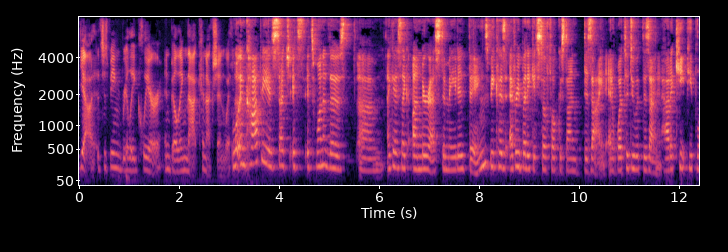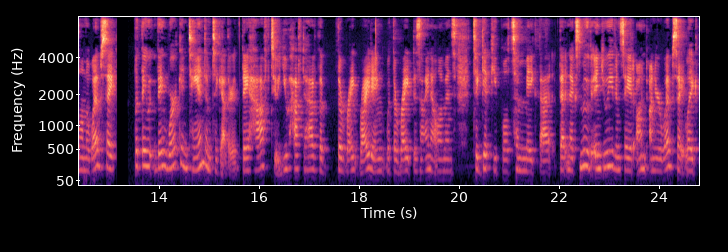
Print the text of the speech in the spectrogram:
yeah, it's just being really clear and building that connection with. Well, them. and copy is such it's it's one of those um, I guess like underestimated things because everybody gets so focused on design and what to do with design and how to keep people on the website but they they work in tandem together they have to you have to have the the right writing with the right design elements to get people to make that that next move. And you even say it on on your website like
